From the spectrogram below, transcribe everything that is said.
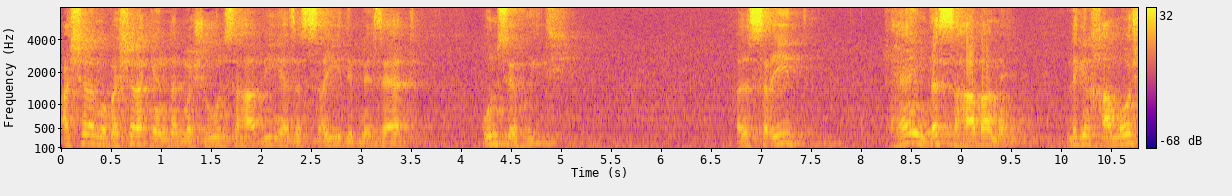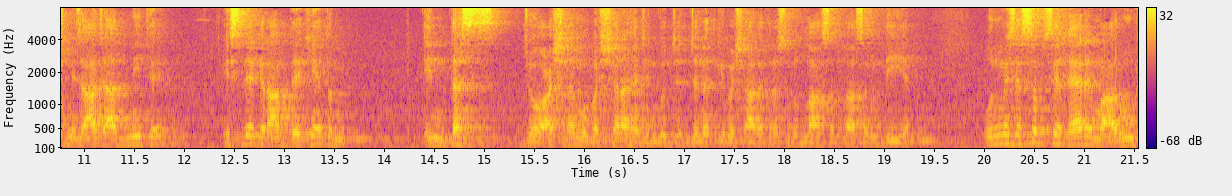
عشر مبشرہ کے اندر مشہور صحابی حضرت سعید ابن زید ان سے ہوئی تھی۔ حضرت سعید ہیں ان دس صحابہ میں، لیکن خاموش مزاج آدمی تھے۔ اس لیے اگر آپ دیکھیں تو ان دس جو عشرہ مبشرہ ہیں جن کو جنت کی بشارت رسول اللہ صلی اللہ علیہ وسلم دی ہے، ان میں سے سب سے غیر معروف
